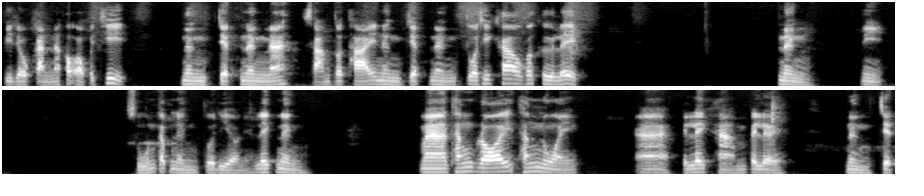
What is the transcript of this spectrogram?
ปีเดียวกันนะเขาออกไปที่หนึ่งเจ็ดหนึ่งนะสามตัวท้ายหนึ่งเจ็ดหนึ่งตัวที่เข้าก็คือเลขหนึ่งนี่ศูนย์กับหนึ่งตัวเดียวเนี่ยเลขหนึ่งมาทั้งร้อยทั้งหน่วย อ่า เป็นเลขหามไปเลยหนึ่งเจ็ด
